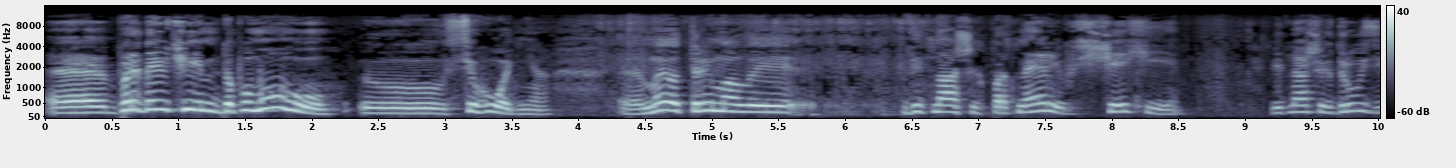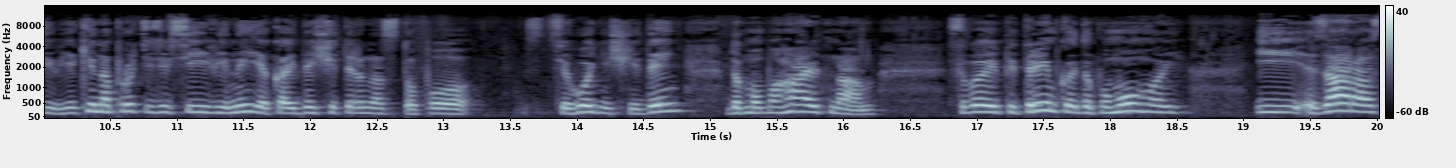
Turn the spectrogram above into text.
Е, Передаючи їм допомогу е, сьогодні, е, ми отримали від наших партнерів з Чехії, від наших друзів, які на протязі всієї війни, яка йде з 14 по сьогоднішній день, допомагають нам своєю підтримкою, допомогою. І зараз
